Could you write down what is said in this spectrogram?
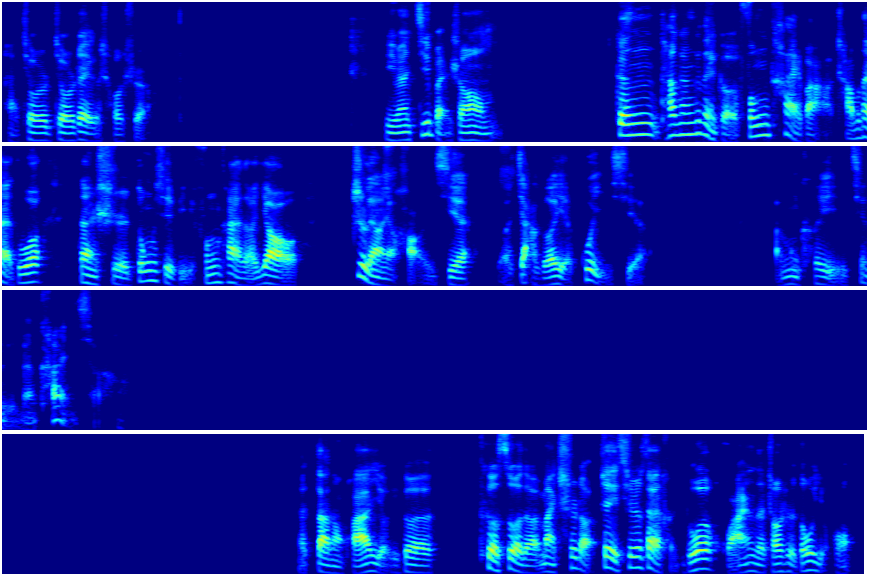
哎，就是就是这个超市，里面基本上跟它跟那个丰泰吧差不太多，但是东西比丰泰的要质量要好一些，呃，价格也贵一些。咱们可以进里面看一下啊。大统华有一个特色的卖吃的，这其实在很多华人的超市都有。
